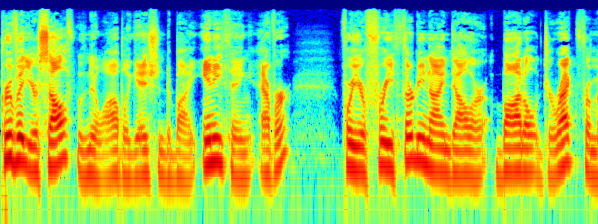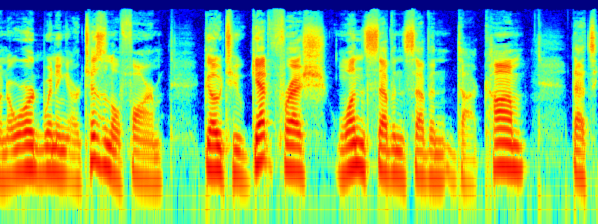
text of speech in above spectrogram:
Prove it yourself with no obligation to buy anything ever. For your free $39 bottle direct from an award winning artisanal farm, go to getfresh177.com. That's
